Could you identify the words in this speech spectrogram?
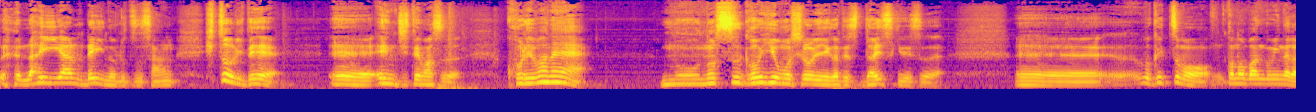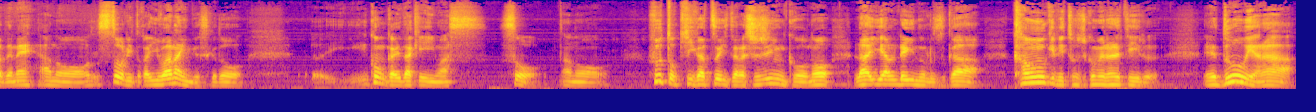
ライアン・レイノルズさん一人で、えー演じてます。これはね、ものすごい面白い映画です。大好きです。えー僕いつもこの番組の中でね、あの、ストーリーとか言わないんですけど、今回だけ言います。そう。あの、ふと気がついたら主人公のライアン・レイノルズが棺桶に閉じ込められている。えどうやら、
